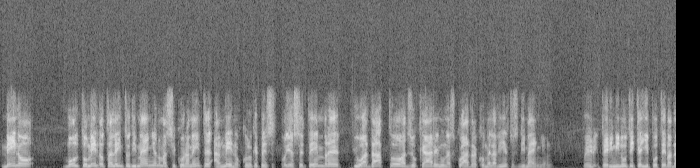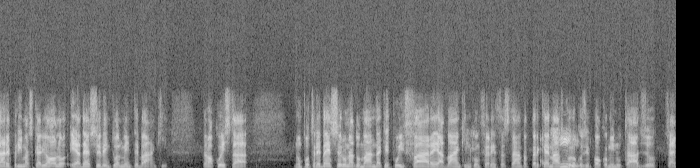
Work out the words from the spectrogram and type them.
Meno, molto meno talento di Magnon, ma sicuramente, almeno quello che pensavo io a settembre, più adatto a giocare in una squadra come la Virtus di Magnon, per, per i minuti che gli poteva dare prima Scariolo e adesso eventualmente Banchi. Però questa non potrebbe essere una domanda che puoi fare a Banchi in conferenza stampa perché Mascolo sì. così poco minutaggio? Cioè,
